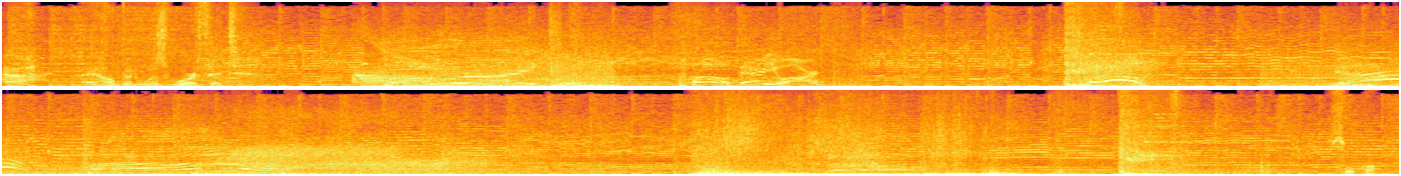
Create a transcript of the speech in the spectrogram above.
Ah, I hope it was worth it. Alright! Oh, there you are! Whoa! Ah! Ah! そうか。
